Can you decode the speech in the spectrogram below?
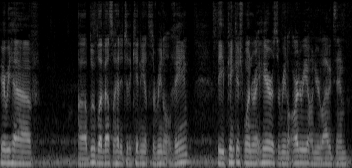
Here we have a blue blood vessel headed to the kidney. It's the renal vein. The pinkish one right here is the renal artery on your lab exam.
